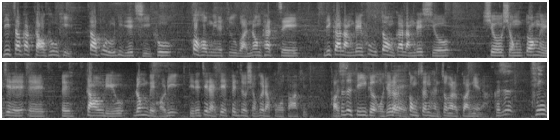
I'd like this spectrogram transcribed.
你走到高区去，倒不如你伫咧市区，各方面的资源拢较济，你甲人咧互动，甲人咧相相相当的这个呃呃交流，拢袂互你伫咧这内底变做相对了孤单去。好，这是第一个，我觉得共生很重要的观念啊。可是听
